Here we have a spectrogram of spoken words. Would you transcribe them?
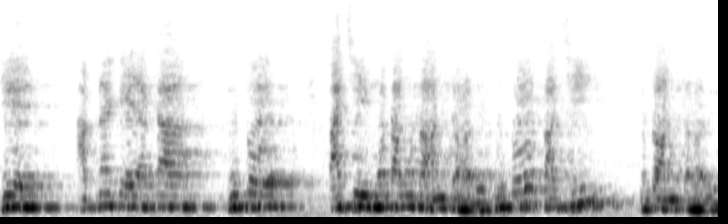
যে, আপনাকে একটা দুটো কাছি মোটা মোটা আনতে হবে। দুটো কাছি দুটো আনতে হবে।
